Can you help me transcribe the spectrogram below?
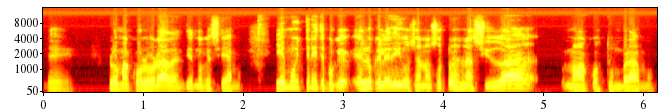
de Loma Colorada, entiendo que se llama. Y es muy triste porque es lo que le digo, o sea, nosotros en la ciudad nos acostumbramos.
